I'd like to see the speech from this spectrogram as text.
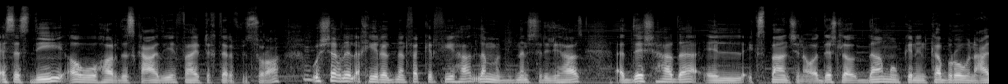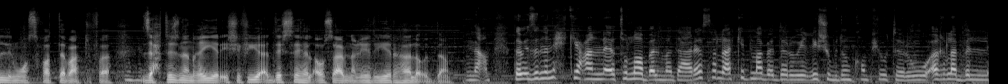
SSD أو hard disk عادي فهي بتختلف بالسرعه والشغلة الأخيرة اللي بدنا نفكر فيها لما بدنا نشتري جهاز قديش هذا ال expansion أو قديش لقدام ممكن نكبره ونعلي المواصفات تبعته. فاذا احتجنا نغير شيء فيه قديش سهل أو صعب نغيرها لقدام. نعم. طيب إذا بدنا نحكي عن طلاب المدارس هلأ أكيد ما بيقدروا يعيشوا بدون كمبيوتر وأغلب.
